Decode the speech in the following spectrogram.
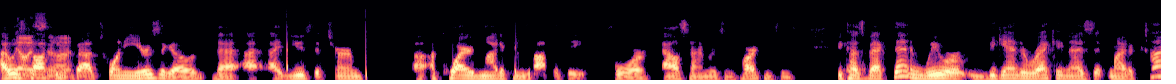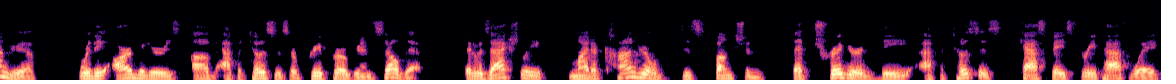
I was no, talking about 20 years ago that I, I used the term uh, acquired mitochondriopathy for Alzheimer's and Parkinson's because back then we were began to recognize that mitochondria were the arbiters of apoptosis or pre-programmed cell death. That it was actually mitochondrial dysfunction that triggered the apoptosis caspase 3 pathway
